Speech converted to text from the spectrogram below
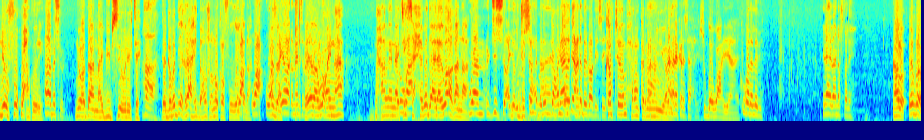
niyo fuuq waxaan ku yidhi ah niyo haddaan nahay bbc wareegta dee gabadhii iqra ahayd baa hawsha noo kala fududayn ka dhah wa- wa- ayadaa dhammaynaysa baa ayadaa dhammaynaysa. wacaynaha waxaan leenahay tii Waa- saaxiibada ilaahay u aqaanaa. waa mucjiso ayaduna Mucjiso, ah. magaalada bay dhinac dhan bay baabi'isay kabteeda ma xiran karna niyo kama xiran kara saaxiib sug baa wacayaa ku qala lebi. Ilaahay baa nafta leh. Halo iqro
